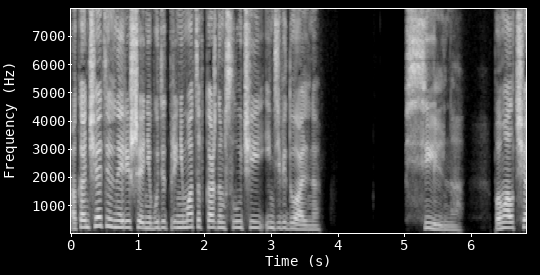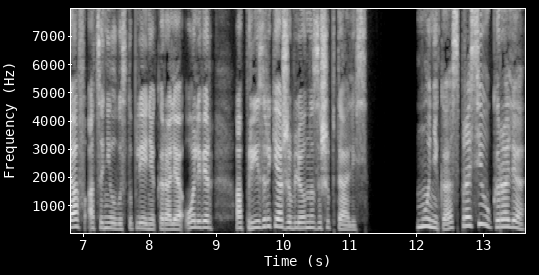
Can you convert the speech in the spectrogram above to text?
Окончательное решение будет приниматься в каждом случае индивидуально. Сильно. Помолчав, оценил выступление короля Оливер, а призраки оживленно зашептались. «Моника, спроси у короля,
